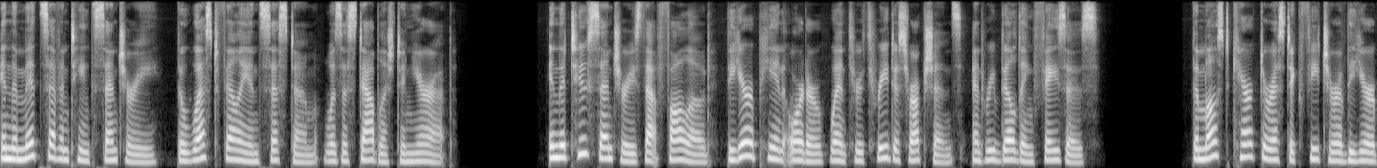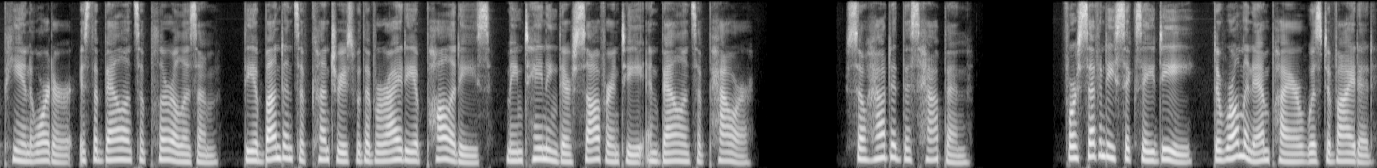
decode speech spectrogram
In the mid 17th century, the Westphalian system was established in Europe. In the two centuries that followed, the European order went through three disruptions and rebuilding phases. The most characteristic feature of the European order is the balance of pluralism, the abundance of countries with a variety of polities, maintaining their sovereignty and balance of power. So, how did this happen? For 76 AD, the Roman Empire was divided,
